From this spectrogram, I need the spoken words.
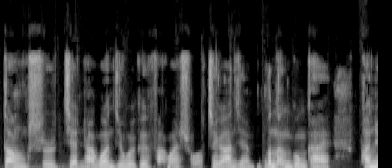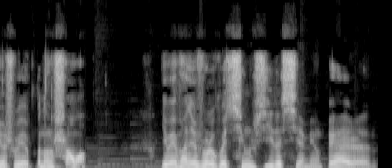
当时检察官就会跟法官说，这个案件不能公开，判决书也不能上网，因为判决书里会清晰的写明被害人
